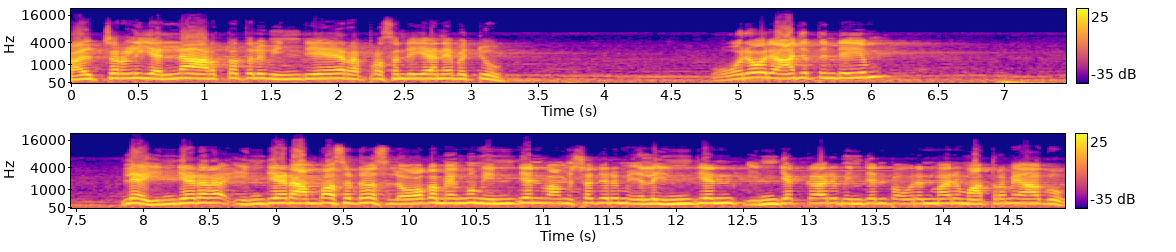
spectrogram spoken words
കൾച്ചറലി എല്ലാ അർത്ഥത്തിലും ഇന്ത്യയെ റെപ്രസെന്റ് ചെയ്യാനേ പറ്റൂ. ഓരോ രാജ്യത്തിന്റെയും ഇല്ലേ? ഇന്ത്യയുടെ ഇന്ത്യയുടെ അംബാസഡേഴ്സ് ലോകമെങ്ങും ഇന്ത്യൻ വംശജരും അല്ലെ ഇന്ത്യൻ ഇന്ത്യക്കാരും ഇന്ത്യൻ പൗരന്മാരും മാത്രമേ ആകൂ.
